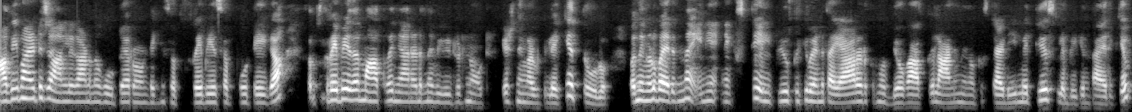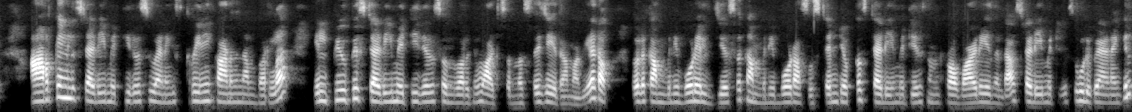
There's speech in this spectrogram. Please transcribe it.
ആദ്യമായിട്ട് ചാനൽ കാണുന്ന കൂട്ടുകാരുണ്ടെങ്കിൽ സബ്സ്ക്രൈബ് ചെയ്ത് സപ്പോർട്ട് ചെയ്യുക. സബ്സ്ക്രൈബ് ചെയ്താൽ മാത്രമേ ഞാനിടുന്ന വീഡിയോയുടെ നോട്ടിഫിക്കേഷൻ നിങ്ങൾക്കിലേക്ക് എത്തുള്ളൂ അപ്പോൾ നിങ്ങൾ വരുന്ന ഇനി നെക്സ്റ്റ് എൽ പി യു പിക്ക് വേണ്ടി തയ്യാറെടുക്കുന്ന ഉദ്യോഗാർത്ഥികളാണ് നിങ്ങൾക്ക് സ്റ്റഡി മെറ്റീരിയൽസ് ലഭിക്കുന്നതായിരിക്കും. ആർക്കെങ്കിലും സ്റ്റഡി മെറ്റീരിയൽസ് വേണമെങ്കിൽ സ്ക്രീനിൽ കാണുന്ന നമ്പറിൽ L P U P study materials എന്ന് പറഞ്ഞ് വാട്സപ്പ് മെസ്സേജ് ചെയ്താൽ മതി കേട്ടോ. അതുപോലെ company board L G S company board assistant ഒക്കെ സ്റ്റഡി മെറ്റീരിയൽസ് നമ്മൾ പ്രൊവൈഡ് ചെയ്യുന്നുണ്ട്. ആ സ്റ്റഡി മെറ്റീരിയൽസ് കൂടി വേണമെങ്കിൽ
